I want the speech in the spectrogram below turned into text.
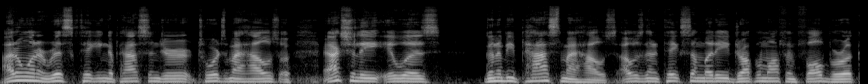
I don't want to risk taking a passenger towards my house or actually it was gonna be past my house I was gonna take somebody drop them off in Fallbrook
